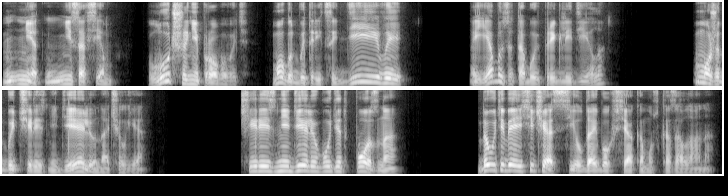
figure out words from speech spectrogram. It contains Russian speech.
Нет, не совсем. Лучше не пробовать. Могут быть рецидивы. Я бы за тобой приглядела. Может быть, через неделю, начал я. Через неделю будет поздно. «Да у тебя и сейчас сил, дай бог всякому», — сказала она.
